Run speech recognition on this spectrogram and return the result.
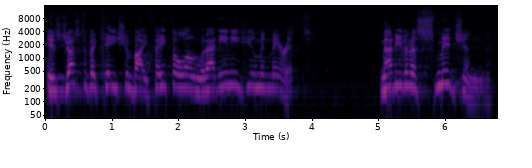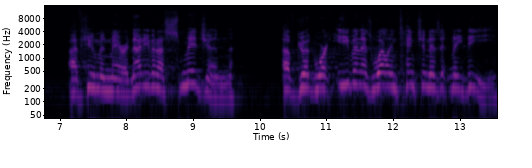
is justification by faith alone without any human merit. Not even a smidgen of human merit, not even a smidgen of good work, even as well intentioned as it may be.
